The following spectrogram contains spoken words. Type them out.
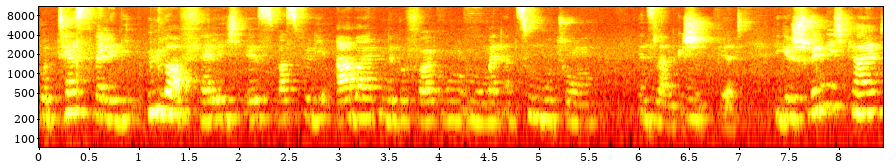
Protestwelle, die überfällig ist, was für die arbeitende Bevölkerung im Moment an Zumutungen ins Land geschickt wird. Die Geschwindigkeit,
